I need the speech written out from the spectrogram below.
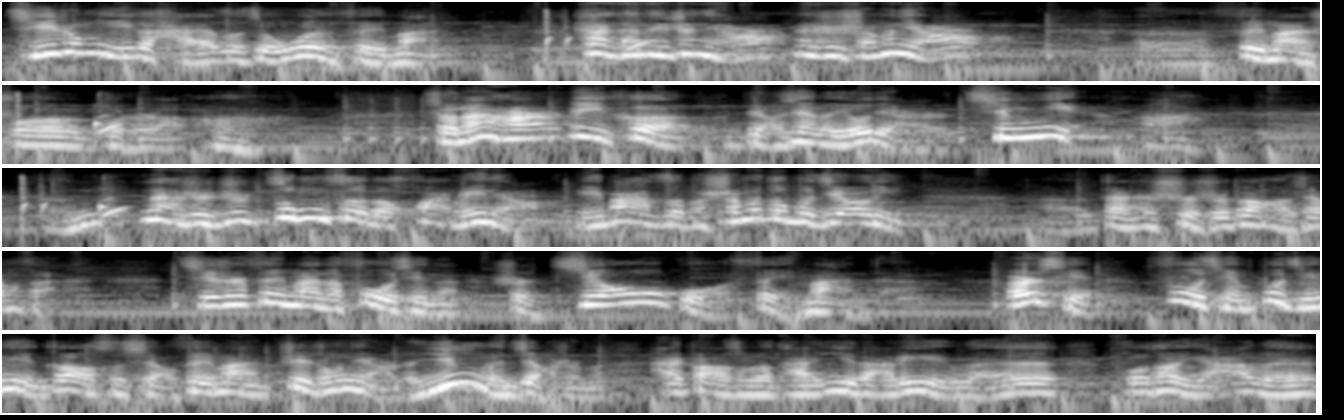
其中一个孩子就问费曼：“看看那只鸟，那是什么鸟？”呃，费曼说不知道啊。小男孩立刻表现的有点轻蔑啊，嗯，那是只棕色的画眉鸟，你爸怎么什么都不教你？呃但是事实刚好相反，其实费曼的父亲呢是教过费曼的，而且父亲不仅仅告诉小费曼这种鸟的英文叫什么，还告诉了他意大利文、葡萄牙文、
